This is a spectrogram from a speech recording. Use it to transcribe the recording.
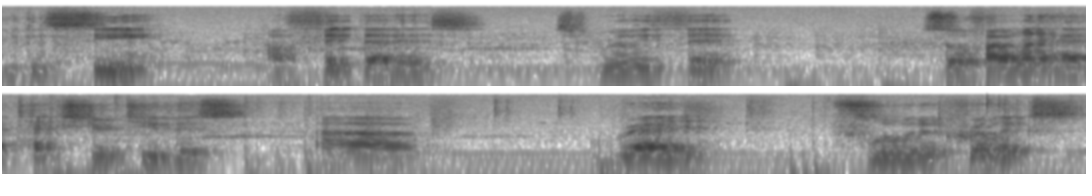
you can see how thick that is. It's really thick. So if I want to add texture to this uh, red fluid acrylics,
